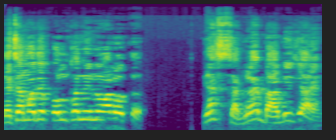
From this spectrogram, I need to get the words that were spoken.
त्याच्यामध्ये कोण कोण होतं? या सगळ्या बाबी ज्या आहेत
